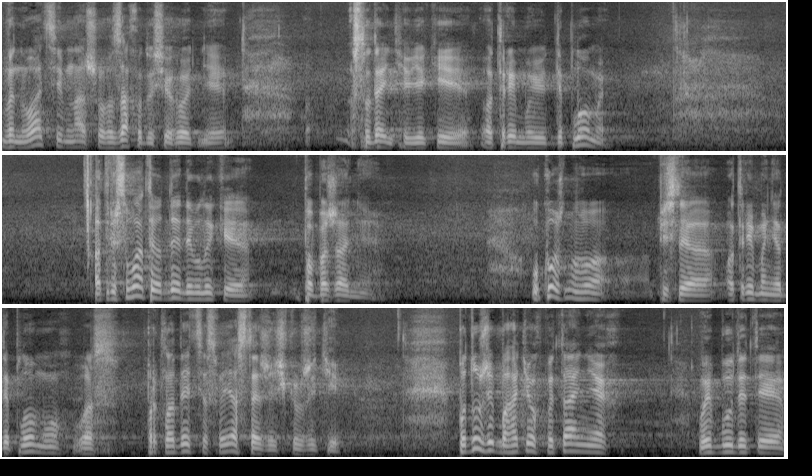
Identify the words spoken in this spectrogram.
винуватців нашого заходу сьогодні, студентів, які отримують дипломи, адресувати одне невелике побажання. У кожного після отримання диплому у вас прокладеться своя стежечка в житті. По дуже багатьох питаннях ви будете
